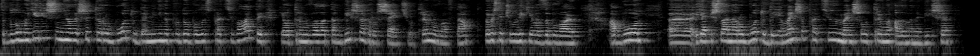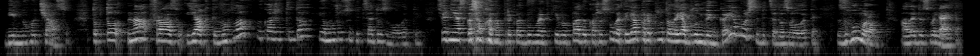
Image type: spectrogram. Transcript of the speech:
Це було моє рішення лишити роботу, де мені не подобалось працювати. Я отримувала там більше грошей, чи отримував, так? Вибачте, чоловік, я вас забуваю. Або я пішла на роботу, де я менше працюю, менше отримую, але в мене більше вільного часу. Тобто на фразу Як ти могла, ви кажете, да, я можу собі це дозволити. Сьогодні я сказала, наприклад, був у мене такий випадок, кажу, слухайте, я переплутала, я блондинка, я можу собі це дозволити. З гумором, але дозволяйте.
